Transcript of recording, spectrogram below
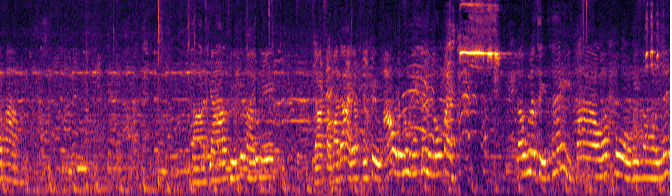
ครับอาร์มตาดยาวทิ้งขึ้นมาลูกนี้ดักกลับมาได้ครับมิดฟิลเอ้าแล้วลูกนี้ลื่นลงไปแล้ววุฒิศิลป์ให้ฟาวครับโอ้ไปนอนเล่น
